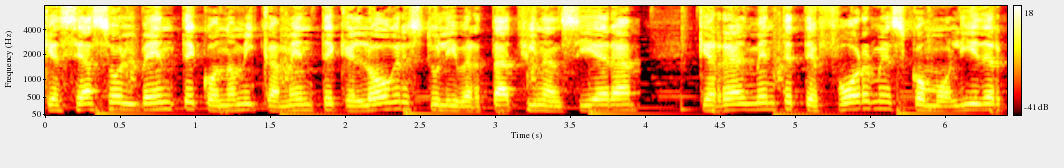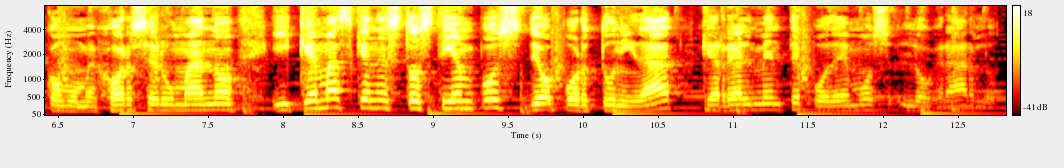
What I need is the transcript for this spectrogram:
que seas solvente económicamente, que logres tu libertad financiera, que realmente te formes como líder, como mejor ser humano y que más que en estos tiempos de oportunidad, que realmente podemos lograrlo.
